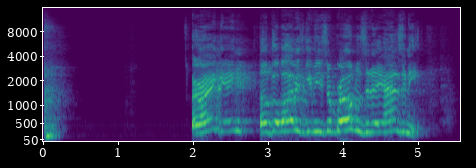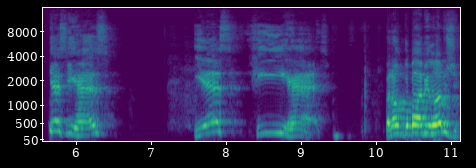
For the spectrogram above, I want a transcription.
All right, gang. Uncle Bobby's giving you some problems today, hasn't he? Yes, he has. Yes, he has. But Uncle Bobby loves you.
